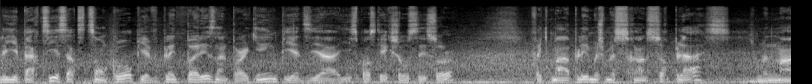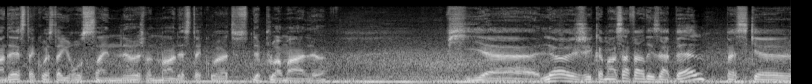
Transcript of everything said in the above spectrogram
Là, il est parti, il est sorti de son cours, puis il a vu plein de police dans le parking, puis il a dit ah, il se passe quelque chose, c'est sûr. Fait qu'il m'a appelé, moi je me suis rendu sur place. Je me demandais c'était quoi cette grosse scène-là, je me demandais c'était quoi tout ce déploiement-là? Puis euh, là, j'ai commencé à faire des appels parce que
